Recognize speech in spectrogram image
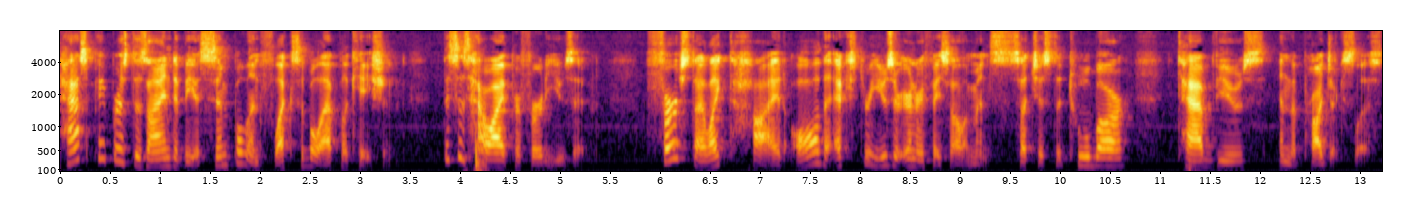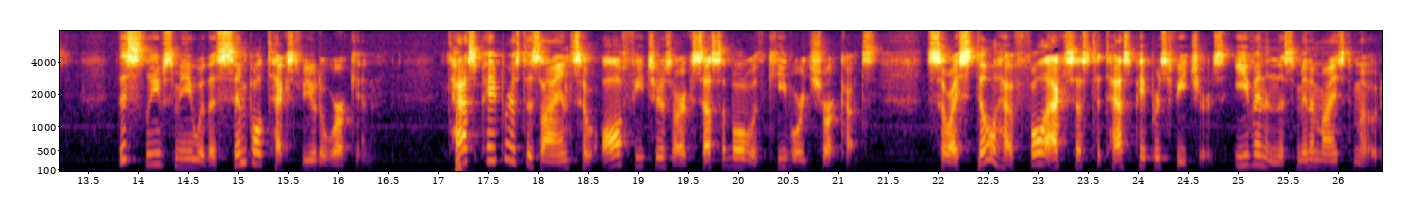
TaskPaper is designed to be a simple and flexible application. This is how I prefer to use it. First, I like to hide all the extra user interface elements, such as the toolbar, tab views, and the projects list. This leaves me with a simple text view to work in. TaskPaper is designed so all features are accessible with keyboard shortcuts, so I still have full access to TaskPaper's features, even in this minimized mode.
